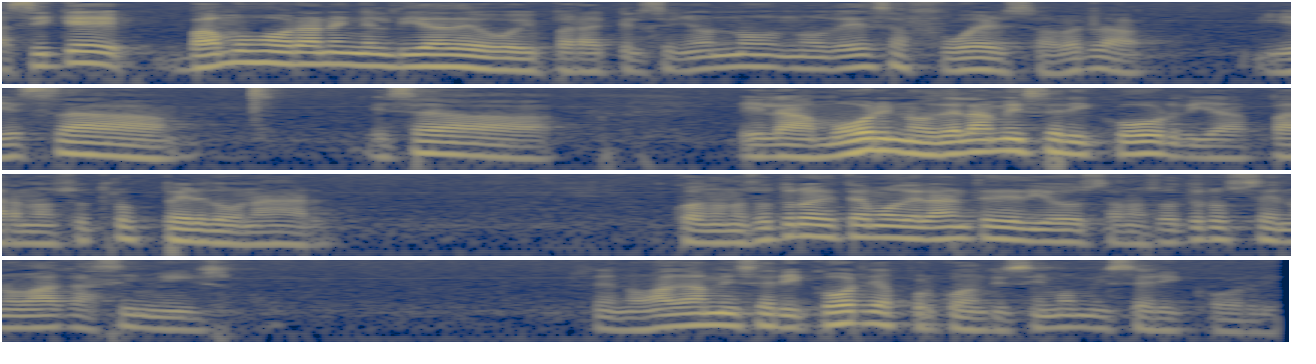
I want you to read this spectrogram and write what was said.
Así que vamos a orar en el día de hoy para que el Señor nos, dé esa fuerza, ¿verdad? Y esa, esa, el amor y nos dé la misericordia para nosotros perdonar. Cuando nosotros estemos delante de Dios, a nosotros se nos haga a sí mismo se nos haga misericordia por cuando hicimos misericordia.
